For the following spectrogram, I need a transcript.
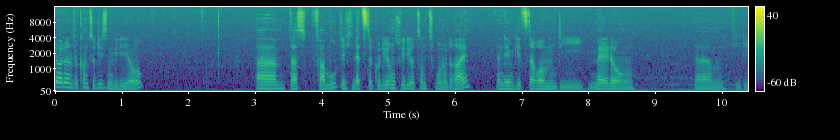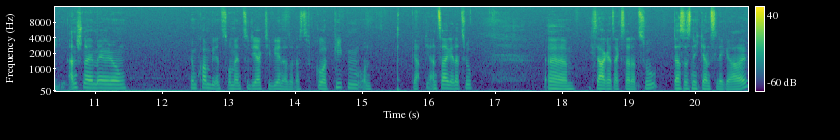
Leute und willkommen zu diesem Video. Ähm, das vermutlich letzte Codierungsvideo zum 203. In dem geht es darum, die Meldung, ähm, die, die Anschnellmeldung im Kombi-Instrument zu deaktivieren, also das Gurt piepen und ja, die Anzeige dazu. Ähm, ich sage jetzt extra dazu, das ist nicht ganz legal.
